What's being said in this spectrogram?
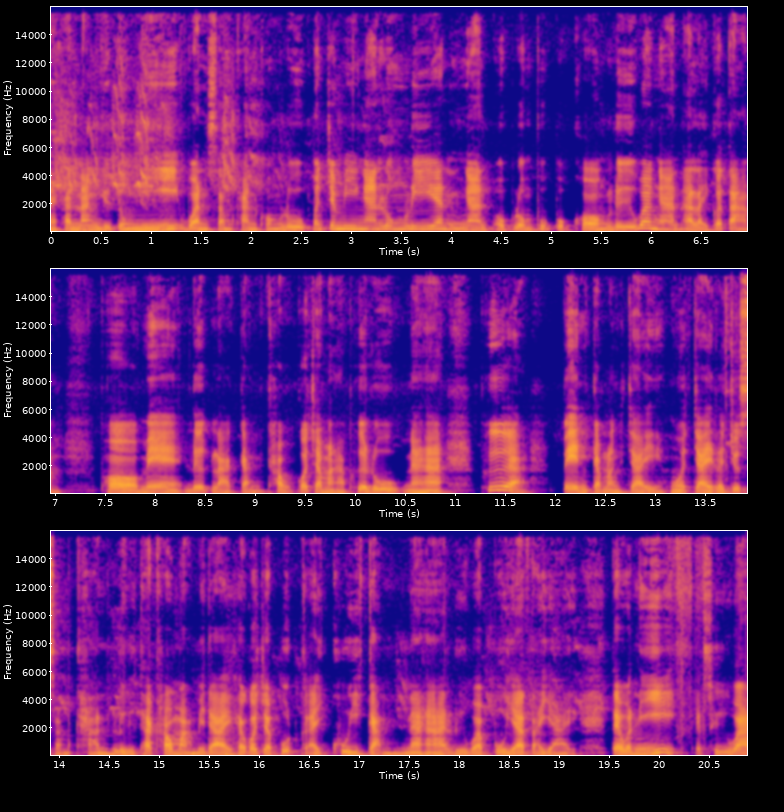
นะคะ นั่งอยู่ตรงนี้วันสำคัญของลูกมันจะมีงานโรงเรียน งานอบรมผู้ปกครองหรือว่างานอะไรก็ตาม พ่อแม่เลิกลากันเขาก็จะมาเพื่อลูกนะคะเพื่อเป็นกำลังใจหัวใจและจุดสำคัญ หรือถ้าเขามาไม่ได้เขาก็จะพูดคุยกันนะคะหรือว่าปู่ย่าตายายแต่วันนี้ถือว่า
